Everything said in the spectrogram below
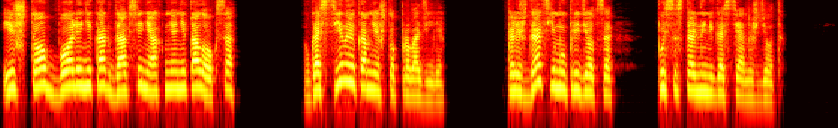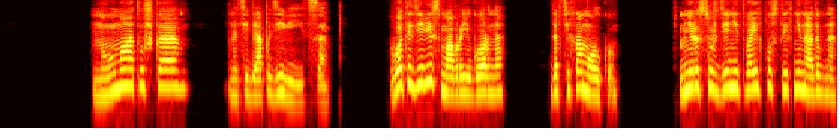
И что, более никогда в синях мне не толокся. В гостиную ко мне чтоб проводили. Коли ждать ему придется, пусть с остальными гостями ждет. Ну, матушка, на тебя подивиться. Вот и девиз, Мавра Егорна, да втихомолку. Мне рассуждений твоих пустых не надобно.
